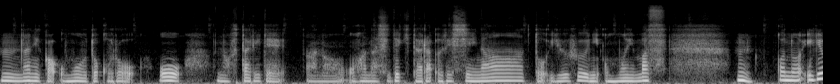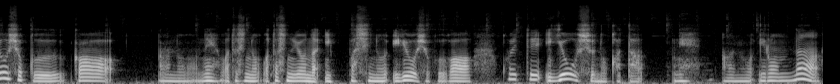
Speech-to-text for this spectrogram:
うん、何か思うところを、あの、二人で、あの、お話できたら嬉しいなーというふうに思います。うん、この医療職が、あのね、私の、私のような一発の医療職が、こうやって異業種の方、ね、あの、いろんな、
